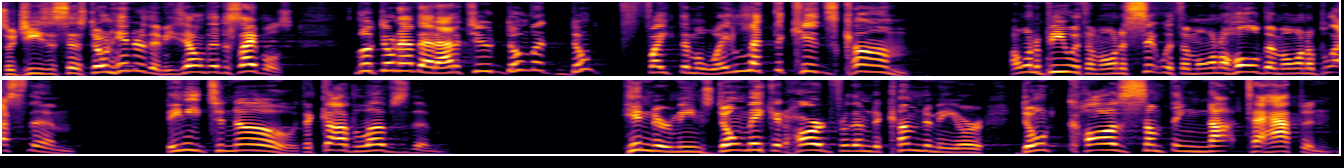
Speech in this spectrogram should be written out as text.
So Jesus says, Don't hinder them. He's yelling at the disciples. Look, don't have that attitude. Don't, let, don't fight them away. Let the kids come. I want to be with them. I want to sit with them. I want to hold them. I want to bless them. They need to know that God loves them. Hinder means don't make it hard for them to come to me or don't cause something not to happen.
